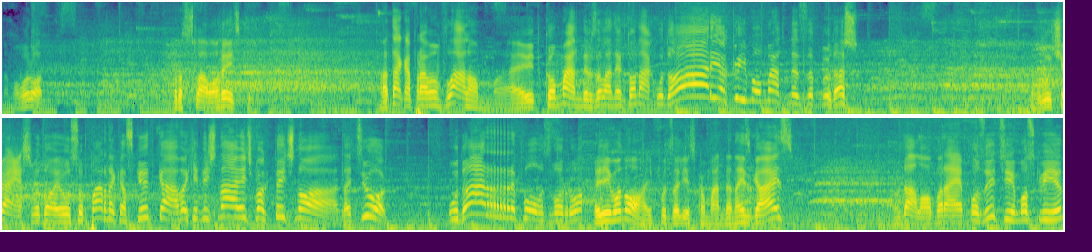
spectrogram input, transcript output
Тому ворот. Ростислав Огрицький. Атака правим фланом е, від команди в зелених тонах. Удар! Який момент не забив. Даш Влучає швидою у суперника. Скидка. Вихід віч навіч фактично. Дацюк. Удар повз ворот. Лівоногий футзаліст команди Nice Guys. Вдало обирає позицію. Москвін.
